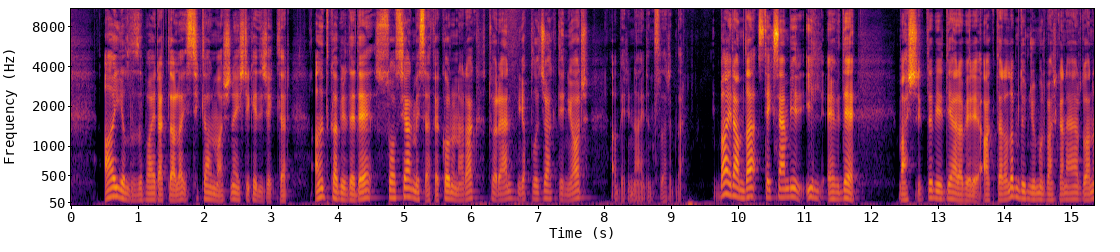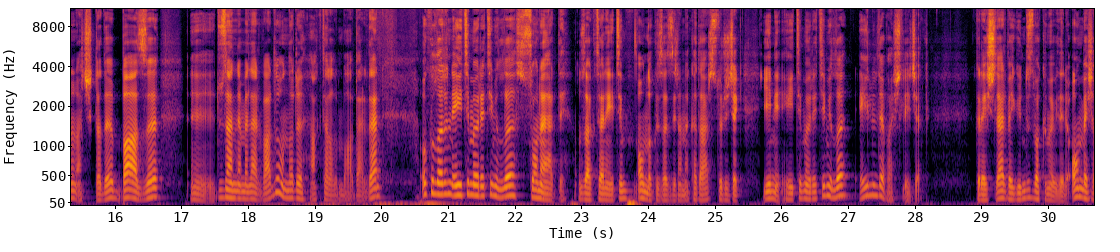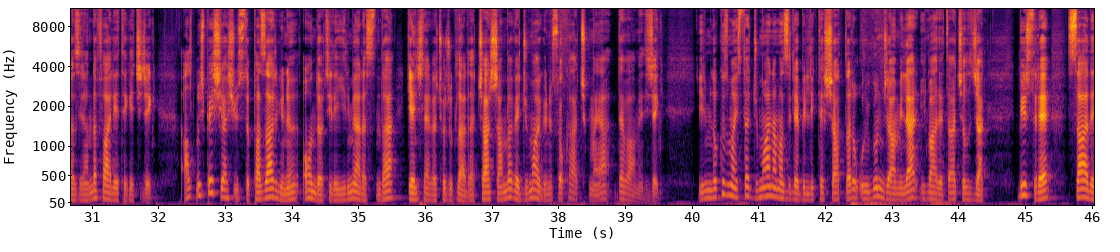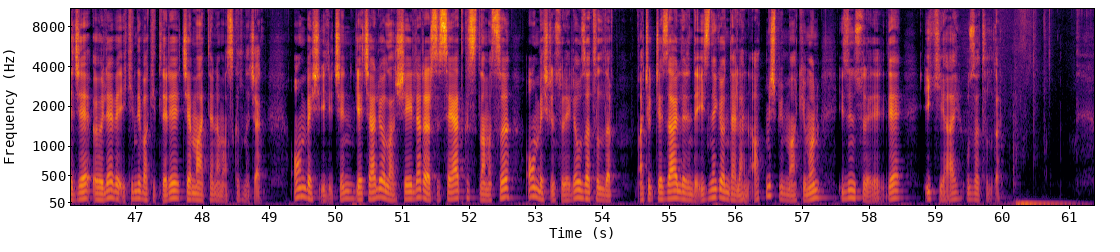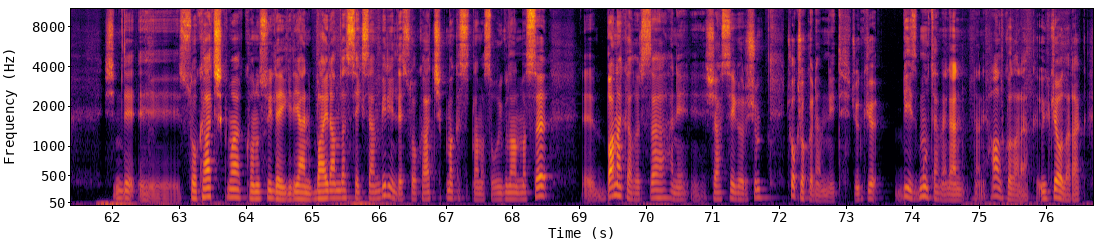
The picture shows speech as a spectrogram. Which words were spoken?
ay yıldızı bayraklarla İstiklal Marşı'na eşlik edecekler. Anıtkabir'de de sosyal mesafe korunarak tören yapılacak deniyor haberin ayrıntılarında. Bayramda 81 il evde başlıklı bir diğer haberi aktaralım. Dün Cumhurbaşkanı Erdoğan'ın açıkladığı bazı e, düzenlemeler vardı. Onları aktaralım bu haberden. Okulların eğitim öğretim yılı sona erdi. Uzaktan eğitim 19 Haziran'a kadar sürecek. Yeni eğitim öğretim yılı Eylül'de başlayacak. Kreşler ve gündüz bakım evleri 15 Haziran'da faaliyete geçecek. 65 yaş üstü pazar günü 14 ile 20 arasında gençler ve çocuklar da çarşamba ve cuma günü sokağa çıkmaya devam edecek. 29 Mayıs'ta cuma namazı ile birlikte şartları uygun camiler ibadete açılacak. Bir süre sadece öğle ve ikindi vakitleri cemaatle namaz kılınacak. 15 il için geçerli olan şehirler arası seyahat kısıtlaması 15 gün süreyle uzatıldı. Açık cezaevlerinde izne gönderilen 60 bin mahkumun izin süreleri de 2 ay uzatıldı. Şimdi e, sokağa çıkma konusuyla ilgili yani bayramda 81 ilde sokağa çıkma kısıtlaması uygulanması e, bana kalırsa hani e, şahsi görüşüm çok çok önemliydi. Çünkü biz muhtemelen hani halk olarak, ülke olarak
